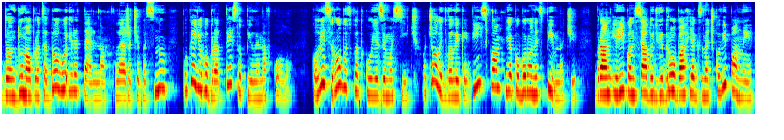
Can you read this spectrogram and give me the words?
Джон думав про це довго і ретельно, лежачи без сну, поки його брати сопіли навколо. Колись робу спадкує зимосіч, очолить велике військо, як оборонець півночі. Бран і Рікон сядуть від роба, як значкові пани,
